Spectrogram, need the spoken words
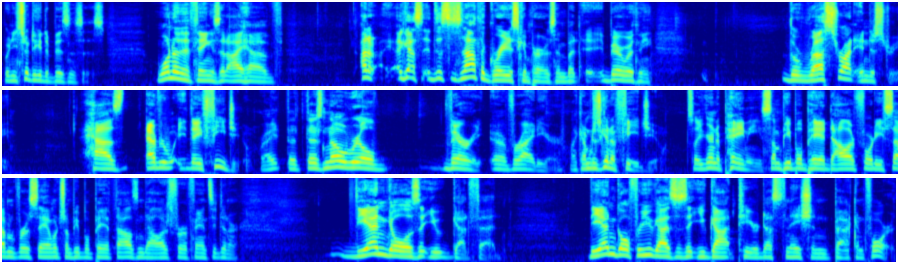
when you start to get to businesses, one of the things that I have, I don't, I guess this is not the greatest comparison, but uh, bear with me. The restaurant industry has every they feed you right. There's no real vari- uh, variety here. Like I'm just going to feed you, so you're going to pay me. Some people pay a dollar forty-seven for a sandwich. Some people pay a thousand dollars for a fancy dinner the end goal is that you got fed. The end goal for you guys is that you got to your destination back and forth.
